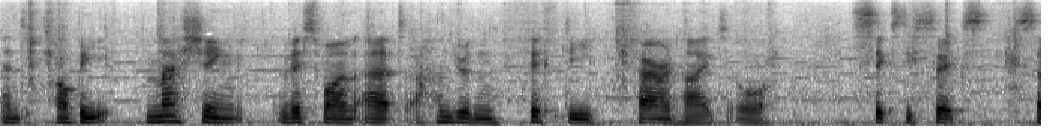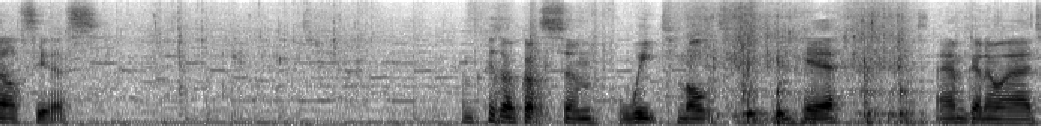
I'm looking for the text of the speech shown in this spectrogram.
And I'll be mashing this one at 150 Fahrenheit or 66 Celsius. And because I've got some wheat malt in here, I am going to add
